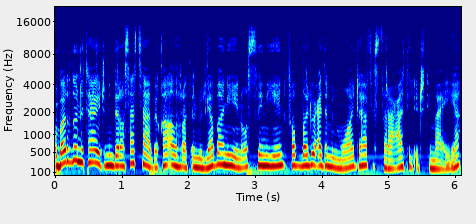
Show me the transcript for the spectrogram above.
وبرضو نتائج من دراسات سابقة أظهرت أن اليابانيين والصينيين فضلوا عدم المواجهة في الصراعات الاجتماعية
